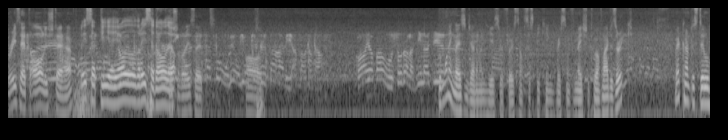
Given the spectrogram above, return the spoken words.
Reset All ist der. Ja. Reset PA all, Reset all, ja. Das ist schon Reset All. Good morning, ladies and gentlemen. Here's your first officer speaking with some information to our flight to Zurich. We're currently still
